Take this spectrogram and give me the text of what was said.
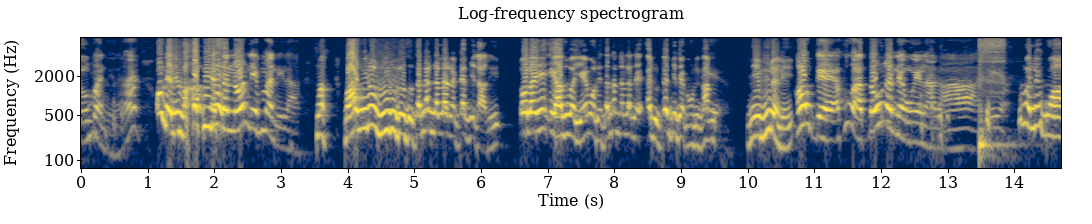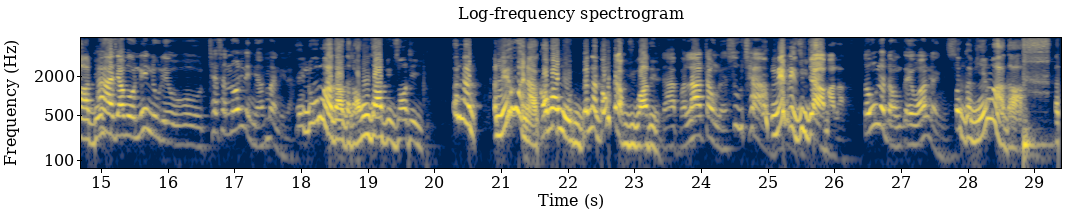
နိုးမှတ်နေလားဟမ်ဟုတ်တယ်လေမာဝီဒီတို့စနောနေမှတ်နေလား မာမာဝီတို့ရီဒူတို့ဆိုတနက်နှစ်လက်နဲ့တက်ပြစ်တာလေတော်လိုက်ရေးအရာစုကရဲဘော်တွေတနက်နှစ်လက်နဲ့အဲ့လိုတက်ပြစ်တဲ့ကောင်တွေငါမြင်ဘူးတယ်လေဟုတ်တယ်အခုက3လက်နဲ့ဝင်လာတာအတင်းอ่ะဟိုမလေးကွာဒီအဲ့ဒါကြောင့်မို့နေလူတွေကိုဟိုချက်စနောလင်များမှတ်နေလားဟေးလုံးမာသားတရောင်းစားပြူစောတိတနက်အလင်းဝင်တာကောင်းကောင်းမို့တနက်သုံးလက်တော့ယူသွားသေးတယ်ဒါဗလာတောင်းတယ်စုချနေ့နေ့စုကြရမှာလား3လက်တောင်တဲဝါနိုင်တယ်စုပ်ကပြင်းမာသားအ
